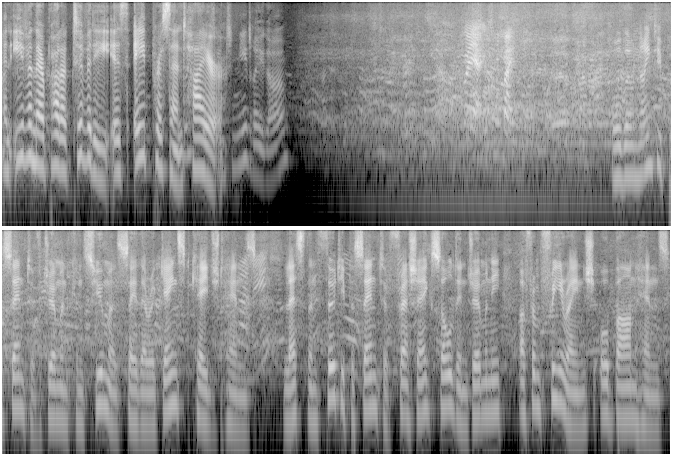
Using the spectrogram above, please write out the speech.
and even their productivity is 8% higher. Although 90% of German consumers say they're against caged hens, less than 30% of fresh eggs sold in Germany are from free range or barn hens.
